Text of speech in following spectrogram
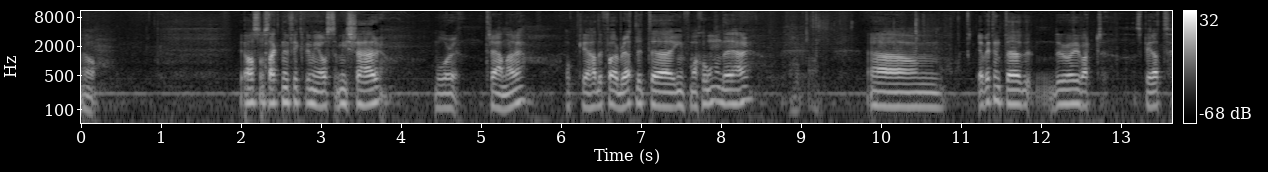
Ja. Ja, som sagt, nu fick vi med oss Mischa här, vår tränare. Och jag hade förberett lite information om dig här. Um, jag vet inte, du har ju varit spelat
